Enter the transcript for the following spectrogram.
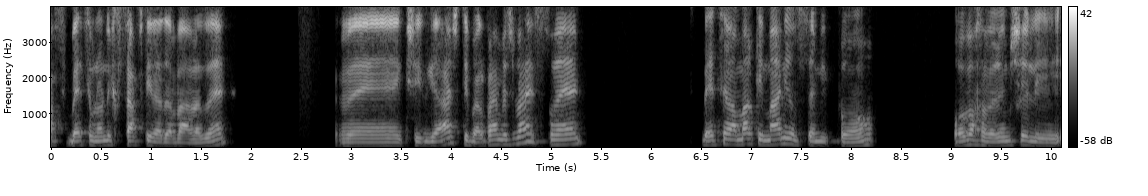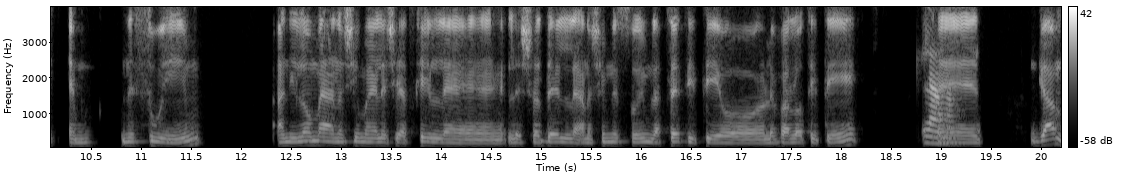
אף בעצם לא נחשפתי לדבר הזה. וכשהתגרשתי ב-2017, בעצם אמרתי, מה אני עושה מפה? רוב החברים שלי הם נשואים, אני לא מהאנשים האלה שיתחיל uh, לשדל לאנשים נשואים לצאת איתי או לבלות איתי. למה? Uh, גם,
